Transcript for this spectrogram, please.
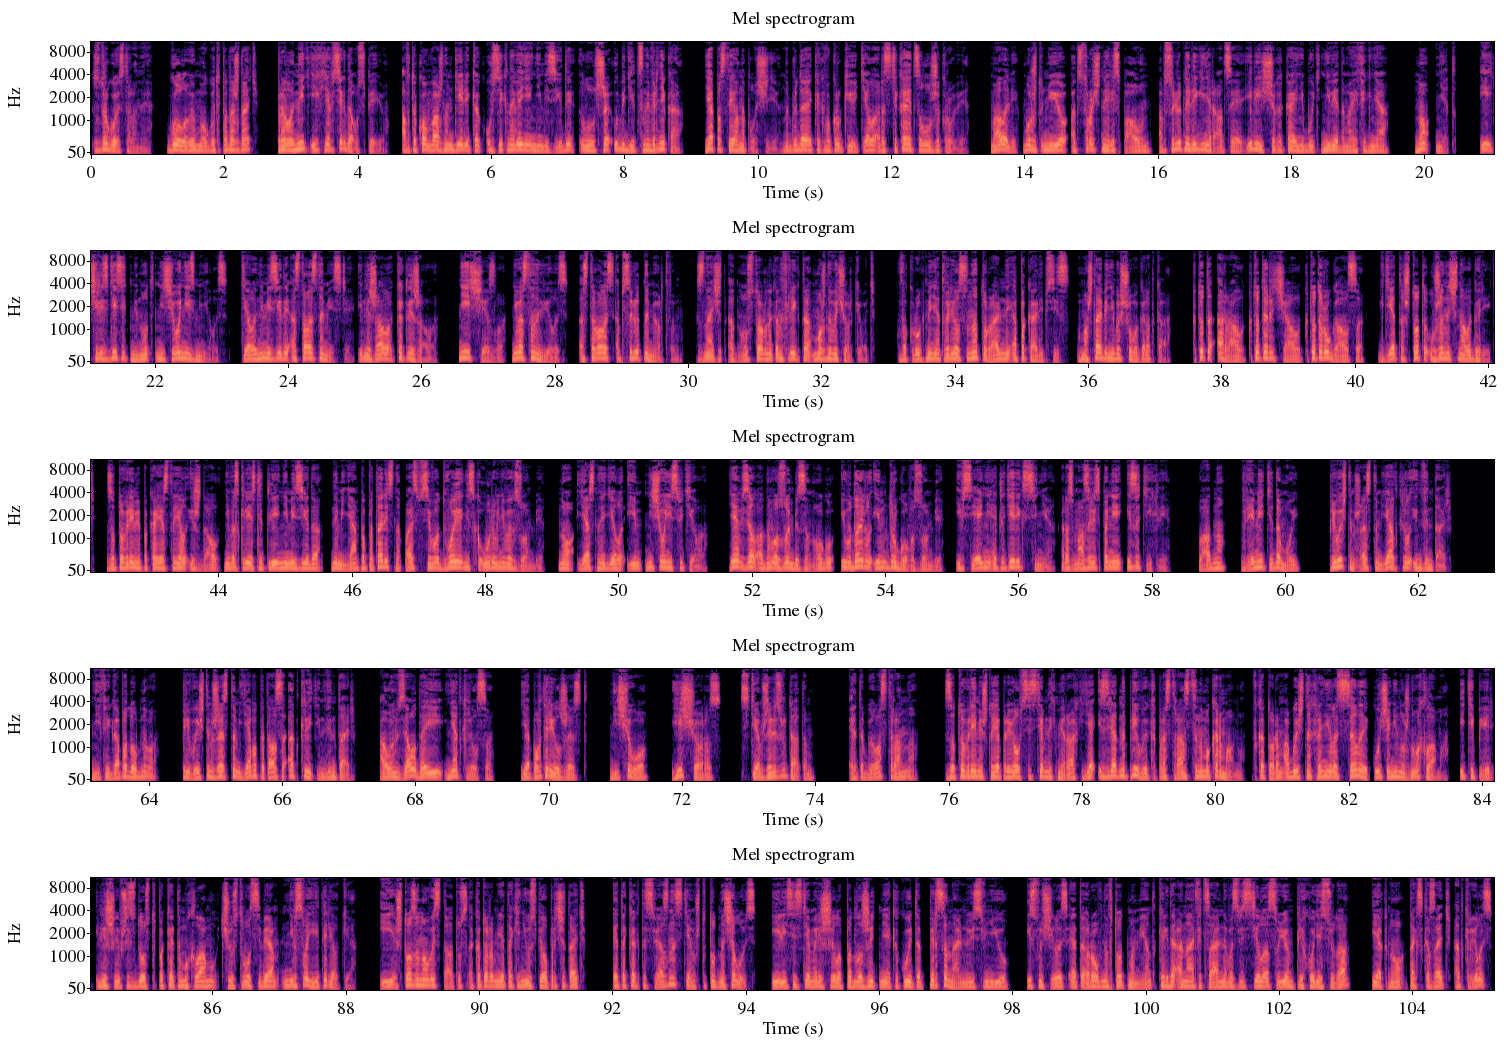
С другой стороны, головы могут подождать. Проломить их я всегда успею. А в таком важном деле, как усекновение немезиды, лучше убедиться наверняка. Я постоял на площади, наблюдая, как вокруг ее тела растекается лужа крови. Мало ли, может у нее отсрочный респаун, абсолютная регенерация или еще какая-нибудь неведомая фигня. Но нет, и через 10 минут ничего не изменилось. Тело Немезиды осталось на месте и лежало, как лежало. Не исчезло, не восстановилось, оставалось абсолютно мертвым. Значит, одну сторону конфликта можно вычеркивать. Вокруг меня творился натуральный апокалипсис в масштабе небольшого городка. Кто-то орал, кто-то рычал, кто-то ругался, где-то что-то уже начинало гореть. За то время, пока я стоял и ждал, не воскреснет ли Немезида, на меня попытались напасть всего двое низкоуровневых зомби. Но, ясное дело, им ничего не светило. Я взял одного зомби за ногу и ударил им другого зомби, и все они отлетели к стене, размазались по ней и затихли. Ладно, время идти домой. Привычным жестом я открыл инвентарь. Нифига подобного. Привычным жестом я попытался открыть инвентарь, а он взял, да и не открылся. Я повторил жест. Ничего. Еще раз. С тем же результатом. Это было странно. За то время, что я провел в системных мирах, я изрядно привык к пространственному карману, в котором обычно хранилась целая куча ненужного хлама. И теперь, лишившись доступа к этому хламу, чувствовал себя не в своей тарелке. И что за новый статус, о котором я так и не успел прочитать? Это как-то связано с тем, что тут началось? Или система решила подложить мне какую-то персональную свинью? И случилось это ровно в тот момент, когда она официально возвестила о своем приходе сюда, и окно, так сказать, открылось.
